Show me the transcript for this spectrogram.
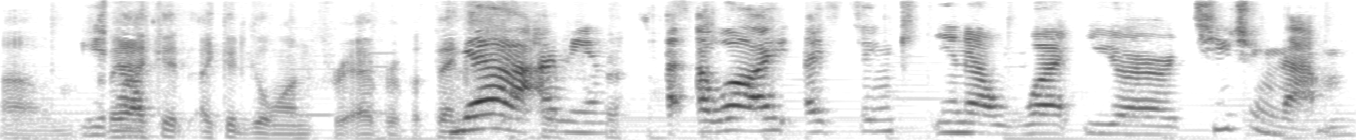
Um, yeah. I, mean, I could I could go on forever, but thank yeah, I mean, well, I, I think you know what you're teaching them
